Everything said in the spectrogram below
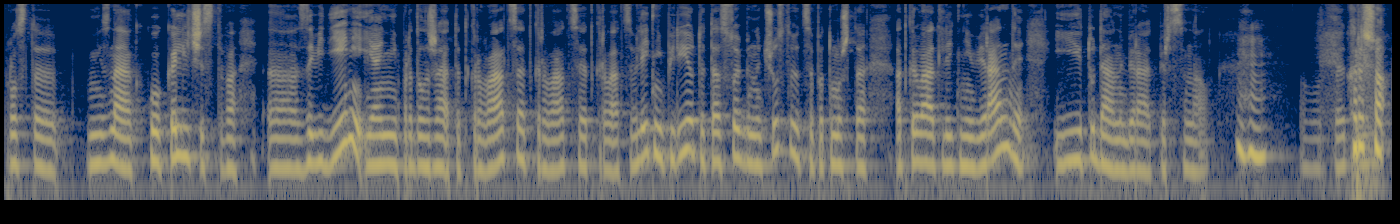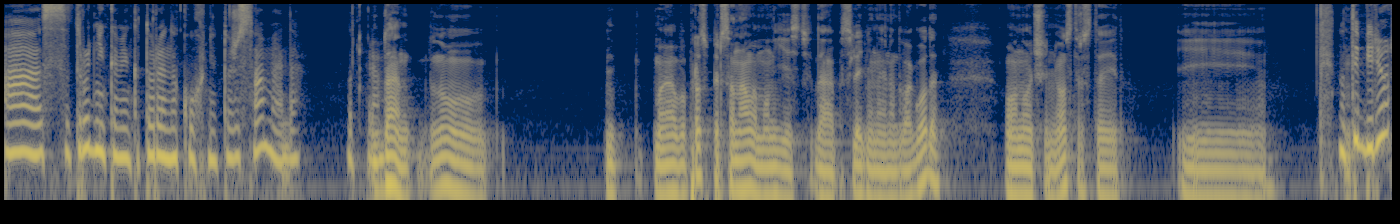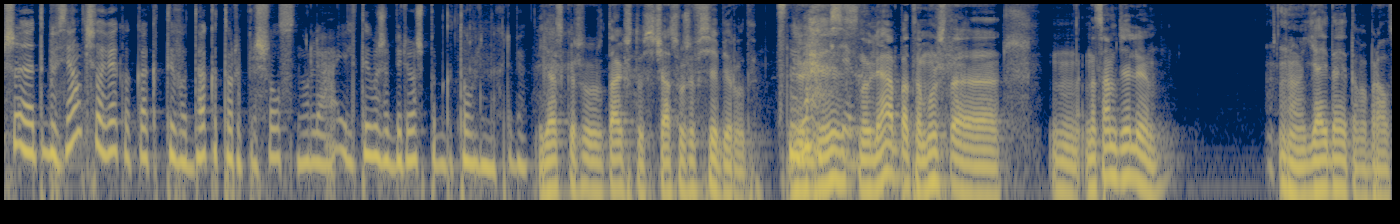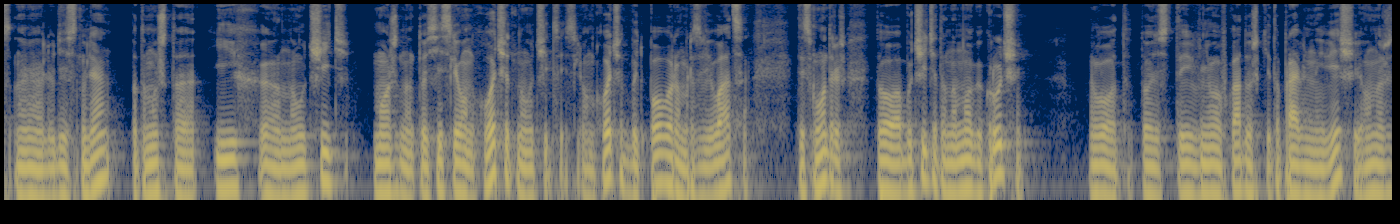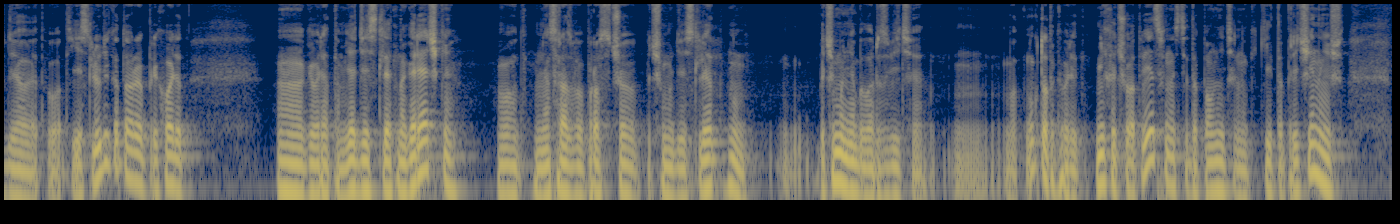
просто не знаю, какое количество э, заведений, и они продолжают открываться, открываться и открываться. В летний период это особенно чувствуется, потому что открывают летние веранды и туда набирают персонал. Угу. Вот, поэтому... Хорошо, а с сотрудниками, которые на кухне, то же самое, да? Вот прям. Да, ну вопрос с персоналом он есть, да, последние, наверное, два года. Он очень остро стоит. И ну, ты берешь, э, ты бы взял человека, как ты, вот, да, который пришел с нуля, или ты уже берешь подготовленных ребят? Я скажу так, что сейчас уже все берут с нуля? людей с нуля, потому что на самом деле э, я и до этого брал э, людей с нуля, потому что их научить можно, то есть если он хочет научиться, если он хочет быть поваром, развиваться, ты смотришь, то обучить это намного круче, вот, то есть ты в него вкладываешь какие-то правильные вещи, и он уже делает. Вот. Есть люди, которые приходят, э, говорят, там, я 10 лет на горячке, вот, у меня сразу вопрос, что, почему 10 лет, ну, почему не было развития? Вот. Ну, кто-то говорит, не хочу ответственности дополнительно, какие-то причины ищет.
